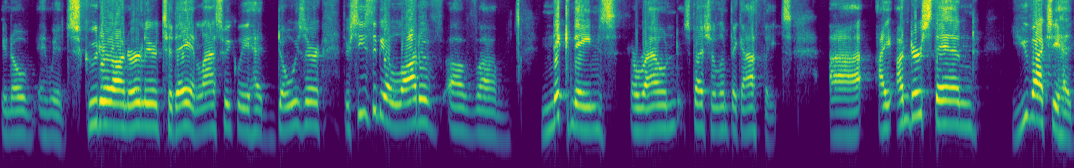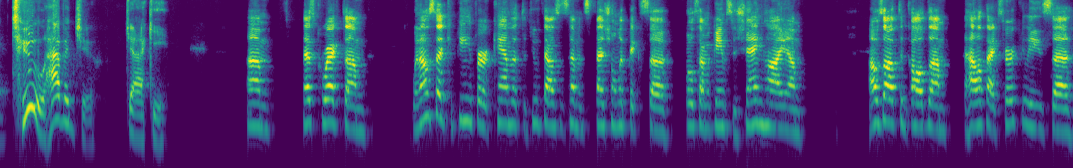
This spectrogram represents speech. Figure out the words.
you know, and we had Scooter on earlier today. And last week we had Dozer. There seems to be a lot of, of um, nicknames around Special Olympic athletes. Uh, I understand you've actually had two, haven't you, Jackie? Um, that's correct. Um, when I was uh, competing for Canada at the 2007 Special Olympics uh, World Summer Games in Shanghai, um, I was often called um, the Halifax Hercules, uh,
